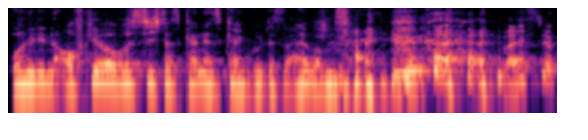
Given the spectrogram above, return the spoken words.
Ohne den Aufkleber wusste ich, das kann jetzt kein gutes Album sein. weißt du?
